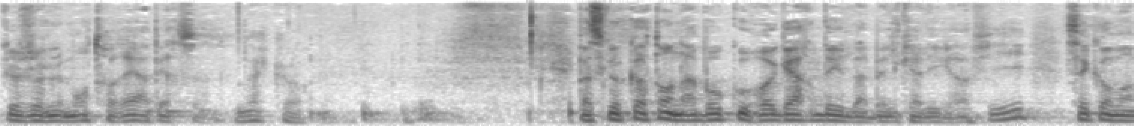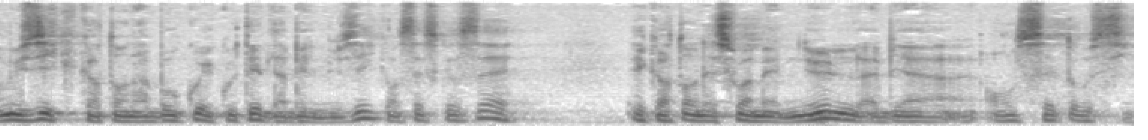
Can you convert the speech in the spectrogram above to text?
que je ne le montrerai à personne. D'accord. Parce que quand on a beaucoup regardé de la belle calligraphie, c'est comme en musique. Quand on a beaucoup écouté de la belle musique, on sait ce que c'est. Et quand on est soi-même nul, eh bien, on le sait aussi.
